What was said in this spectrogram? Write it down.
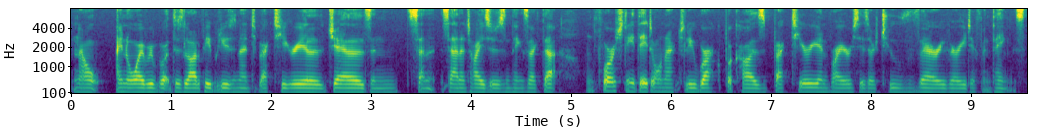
Now, I know everybody, there's a lot of people using antibacterial gels and san- sanitizers and things like that. Unfortunately, they don't actually work because bacteria and viruses are two very, very different things.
